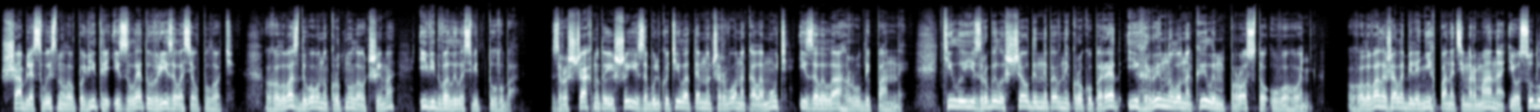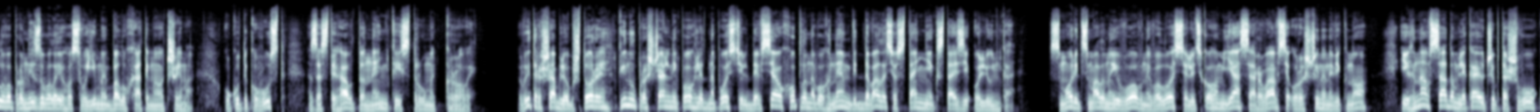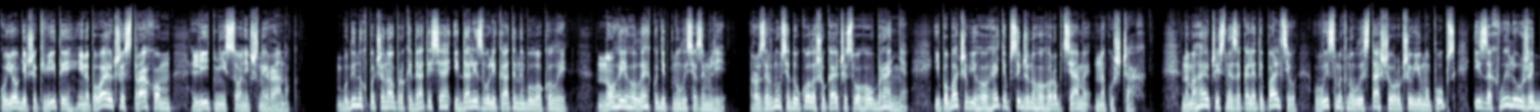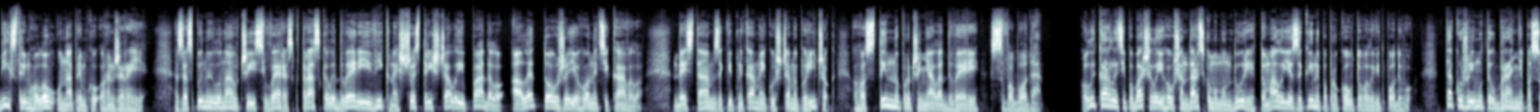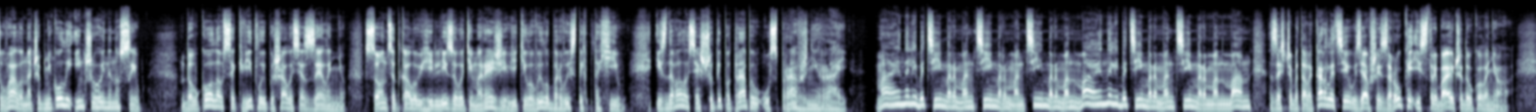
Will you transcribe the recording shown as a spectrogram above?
Шабля свиснула в повітрі і з лету врізалася в плоть. Голова здивовано крутнула очима і відвалилась від тулуба. З розчахнутої шиї забулькотіла темно-червона каламуть і залила груди панни. Тіло її зробило ще один непевний крок уперед і гримнуло на килим просто у вогонь. Голова лежала біля ніг пана Цімермана і осудливо пронизувала його своїми балухатими очима. У кутику вуст застигав тоненький струмик крови. Витер шаблю об штори, кинув прощальний погляд на постіль, де вся охоплена вогнем віддавалась останній екстазі олюнька. Сморід смаленої вовни, волосся, людського м'яса рвався у розчинене вікно і гнав садом, лякаючи пташву, куйовдячи квіти і напуваючи страхом літній сонячний ранок. Будинок починав прокидатися, і далі зволікати не було коли. Ноги його легко дітнулися землі. Розвернувся довкола, шукаючи свого вбрання, і побачив його геть обсидженого горобцями на кущах. Намагаючись не закаляти пальців, висмикнув листа, що вручив йому пупс, і за хвилю вже біг стрімголов у напрямку оранжереї. За спиною лунав чийсь вереск, траскали двері і вікна, щось тріщало і падало, але то вже його не цікавило. Десь там, за квітниками і кущами порічок, гостинно прочиняла двері свобода. Коли карлиці побачили його в шандарському мундурі, то мало язики не попроковтували від подиву. Так уже йому те вбрання пасувало, наче б ніколи іншого й не носив. Довкола все квітло і пишалося зеленню, сонце ткало в гіллі золоті мережі, в які ловило барвистих птахів, і здавалося, що ти потрапив у справжній рай. Майне лібе цімерман, цімерман, цімерман, майне лібе цімерман, цімерман, ман, защебетали карлиці, взявшись за руки і стрибаючи довкола нього.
